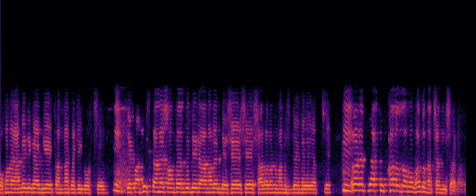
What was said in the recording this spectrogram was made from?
কখনো আমেরিকা গিয়ে কান্নাকাটি করছেন যে পাকিস্তানের সন্ত্রাসবাদীরা আমাদের দেশে এসে সাধারণ মানুষদের মেরে যাচ্ছে। এবারে কুখ্যাততম ঘটনা ছাব্বিশ এগারো।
